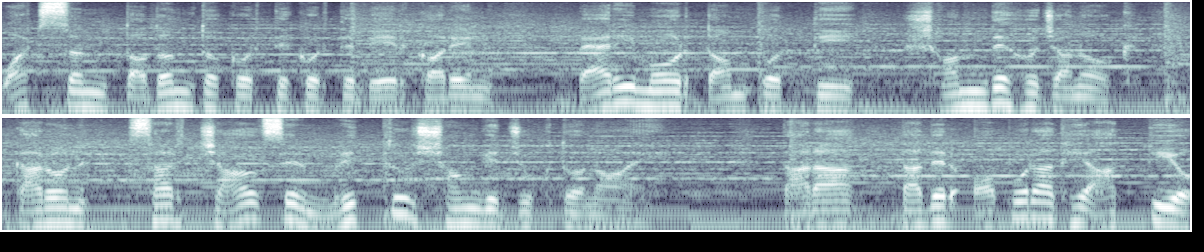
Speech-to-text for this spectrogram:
ওয়াটসন তদন্ত করতে করতে বের করেন ব্যারিমোর দম্পতি সন্দেহজনক, কারণ স্যার চার্লসের মৃত্যুর সঙ্গে যুক্ত নয়। তারা তাদের অপরাধে আত্মীয়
